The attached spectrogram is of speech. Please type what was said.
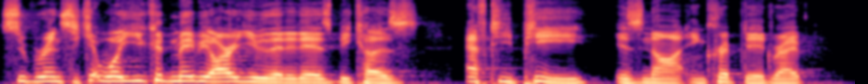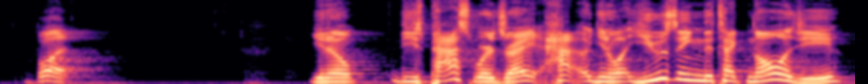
super insecure. Well, you could maybe argue that it is because FTP is not encrypted, right? But you know, these passwords, right? How, you know, using the technology,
